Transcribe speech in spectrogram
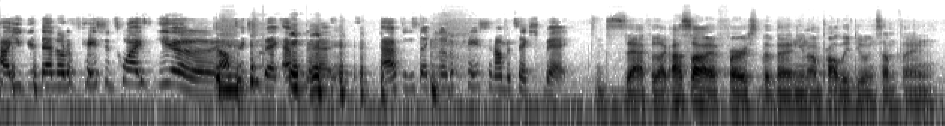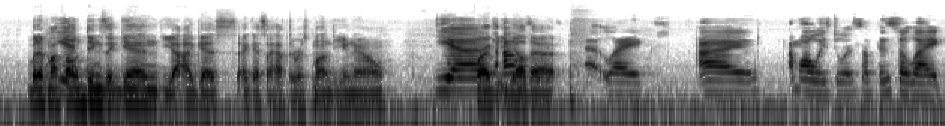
How you get that notification twice? Yeah. I'll text you back after that. After the second notification, I'm gonna text you back. Exactly. Like I saw it first, but then you know I'm probably doing something. But if my Yeah. phone dings again, yeah, I guess I guess I have to respond to you now Yeah. before I get I yelled at. that, like I I'm always doing something, so like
